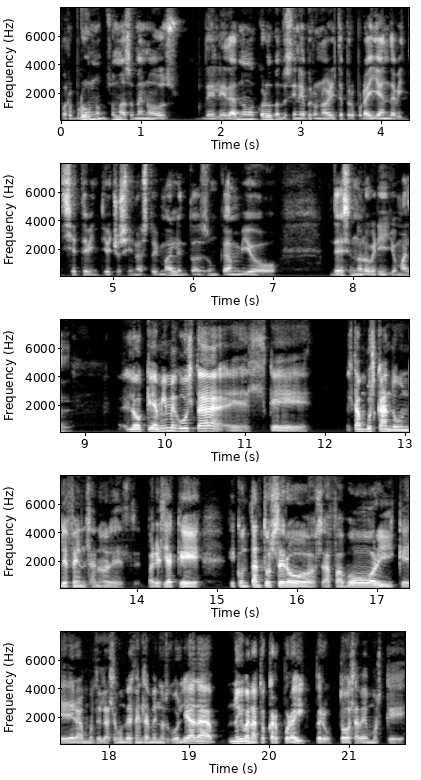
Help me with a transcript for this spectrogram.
por Bruno, son más o menos de la edad, no me acuerdo cuántos tiene Bruno ahorita, pero por ahí anda 27, 28 si no estoy mal, entonces un cambio de ese no lo vería yo mal. Lo que a mí me gusta es que están buscando un defensa, ¿no? parecía que, con tantos ceros a favor y que éramos de la segunda defensa menos goleada, no iban a tocar por ahí, pero todos sabemos que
